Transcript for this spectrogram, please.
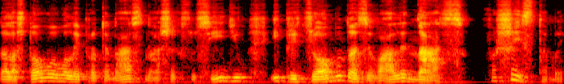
налаштовували проти нас наших сусідів і при цьому називали нас фашистами.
